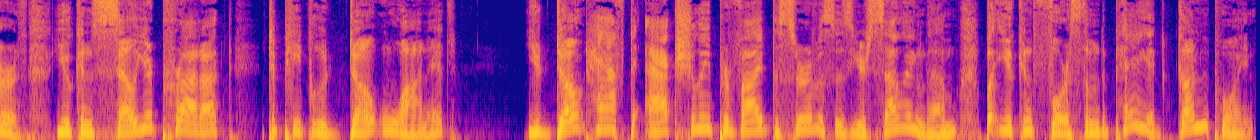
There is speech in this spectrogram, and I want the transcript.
earth. You can sell your product to people who don't want it. You don't have to actually provide the services you're selling them, but you can force them to pay at gunpoint.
